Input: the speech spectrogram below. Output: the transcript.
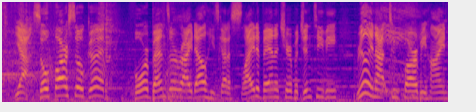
yeah, so far so good for Benzer Ridel. He's got a slight advantage here, but Jin TV really not too far behind.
